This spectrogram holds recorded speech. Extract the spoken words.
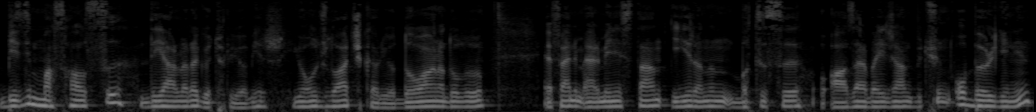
bizi masalsı diyarlara götürüyor. Bir yolculuğa çıkarıyor. Doğu Anadolu, efendim Ermenistan, İran'ın batısı, Azerbaycan bütün o bölgenin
